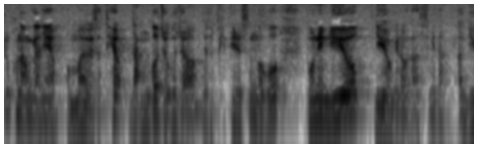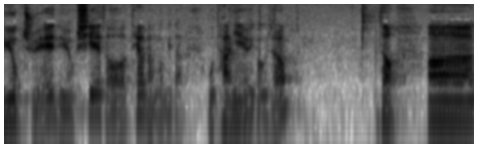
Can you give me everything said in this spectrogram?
뚫고 나온 게 아니에요. 엄마에 의해서 태어난 거죠, 그죠? 그래서 PP를 쓴 거고 본인 뉴욕, 뉴욕이라고 나왔습니다. 그러니까 뉴욕주의 뉴욕시에서 태어난 겁니다. 오타 아니에요, 이거 그죠? 그래서 어,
